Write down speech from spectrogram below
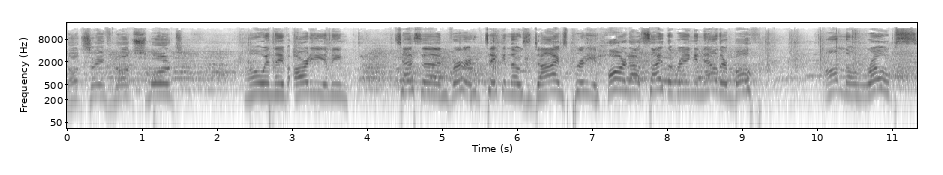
Not safe, not smart. Oh, and they've already, I mean, Tessa and Vert have taken those dives pretty hard outside the ring, and now they're both on the ropes.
